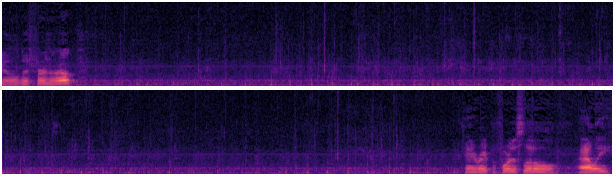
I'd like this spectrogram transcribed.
A little bit further up. Okay, right before this little alley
